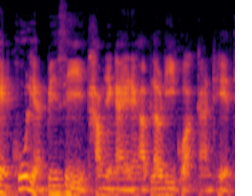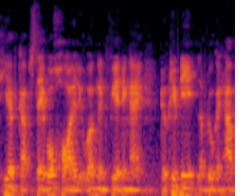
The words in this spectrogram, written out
เทรดคู่เหรียญ BTC ทำยังไงนะครับ แล้วดีกว่าการเทรดเทียบกับ stablecoin หรือว่าเงินเฟียสยังไง เดี๋ยวคลิปนี้เรามาดูกันครับ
